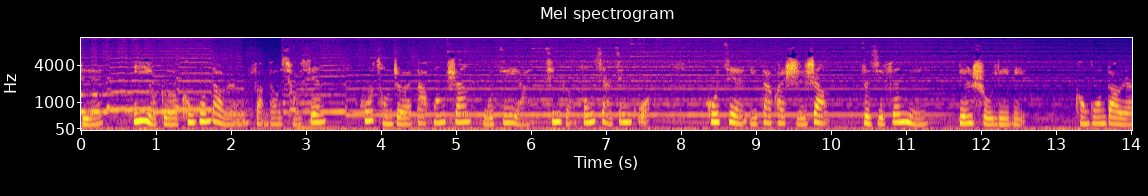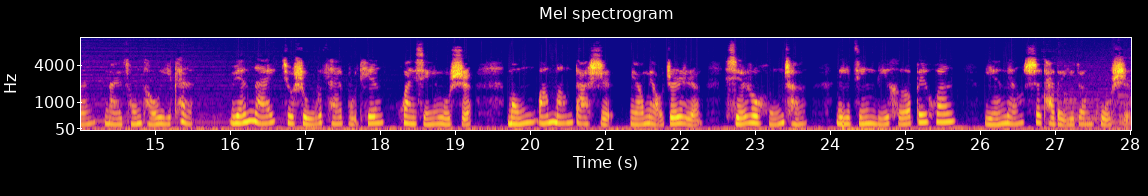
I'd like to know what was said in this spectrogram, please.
劫，因有个空空道人访道求仙，忽从这大荒山无稽崖青埂峰下经过，忽见一大块石上字迹分明，边树立立。空空道人乃从头一看，原来就是五彩补天幻形入世，蒙茫茫大士渺渺真人携入红尘，历经离合悲欢。炎凉世态的一段故事，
